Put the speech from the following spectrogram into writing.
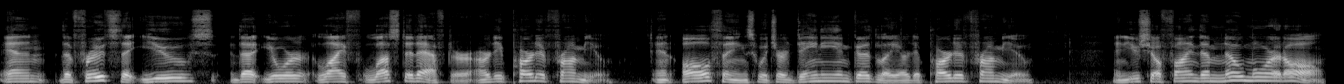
And the fruits that you that your life lusted after are departed from you, and all things which are dainty and goodly are departed from you, and you shall find them no more at all.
